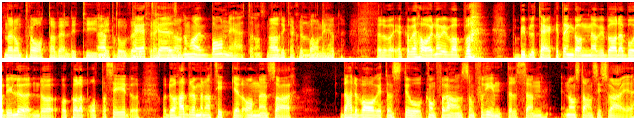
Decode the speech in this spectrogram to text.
När de pratar väldigt tydligt Ja, och väldigt P3, förenklat. de har ju barnnyheter. Ja, det kanske är barnnyheter. För det var, jag kommer ihåg när vi var på, på biblioteket en gång när vi båda bodde i Lund och, och kollade på åtta sidor. Och då hade de en artikel om en så här, det hade varit en stor konferens om förintelsen någonstans i Sverige.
